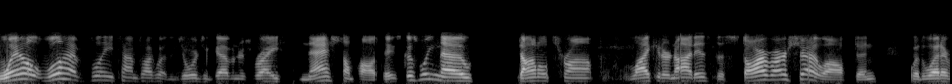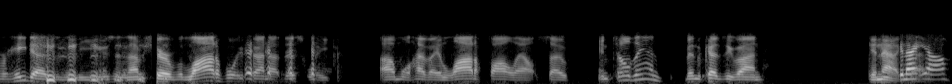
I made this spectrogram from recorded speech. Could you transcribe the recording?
Well, we'll have plenty of time to talk about the Georgia governor's race, national politics, because we know Donald Trump, like it or not, is the star of our show often with whatever he does in the news, and I'm sure a lot of what we found out this week um, will have a lot of fallout. So until then, been the Kudzu Vine. Good night. Good night, guys. y'all.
